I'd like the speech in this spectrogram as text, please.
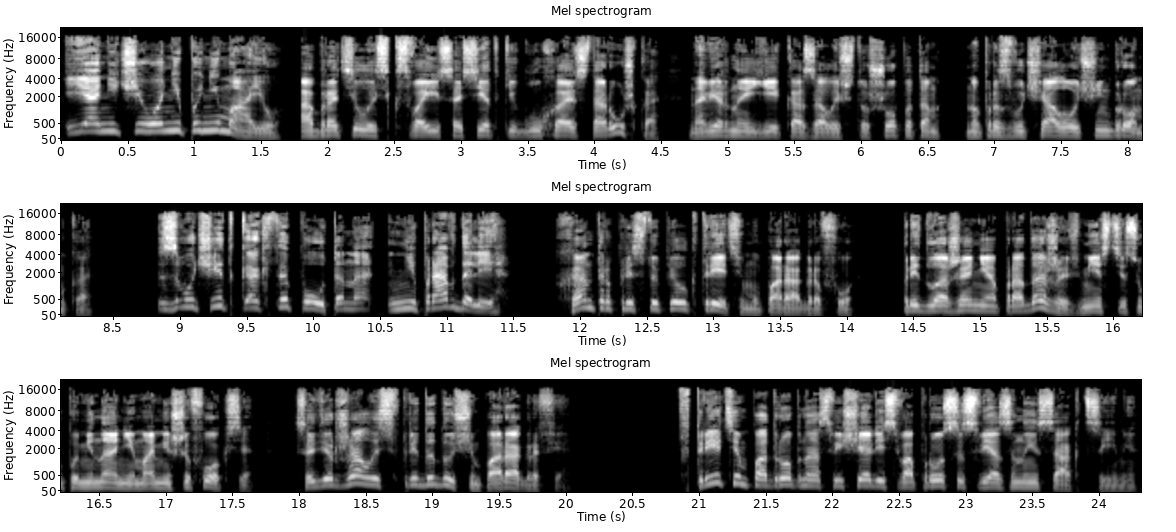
«Я ничего не понимаю», — обратилась к своей соседке глухая старушка, наверное, ей казалось, что шепотом, но прозвучало очень громко. «Звучит как-то путано, не правда ли?» Хантер приступил к третьему параграфу. Предложение о продаже вместе с упоминанием о Мише Фоксе содержалось в предыдущем параграфе. В третьем подробно освещались вопросы, связанные с акциями.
